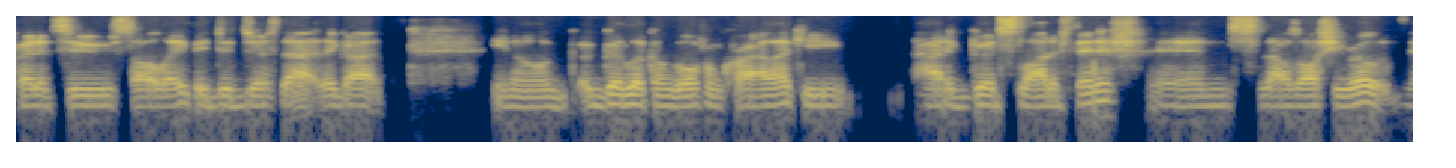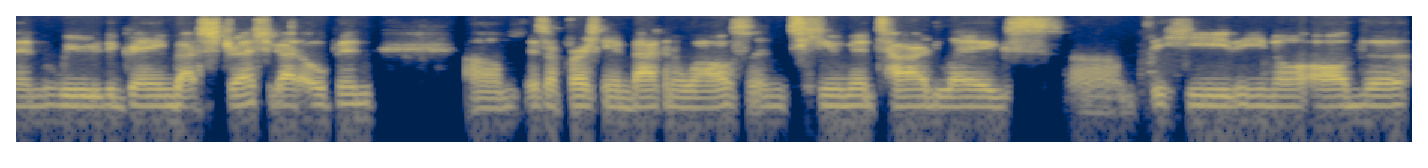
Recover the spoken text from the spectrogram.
credit to Salt Lake, they did just that. They got you know a good look on goal from Kreilach. He had a good slotted finish, and that was all she wrote. Then we the game got stretched, got open. Um, it's our first game back in a while, so it's humid, tired legs, um, the heat, you know, all the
